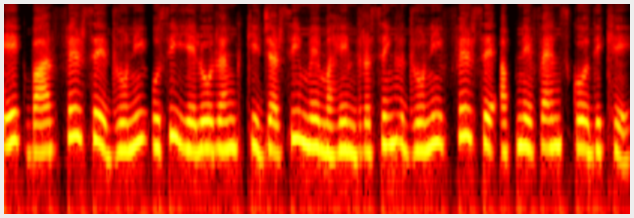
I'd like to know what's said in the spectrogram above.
एक बार फिर से धोनी उसी येलो रंग की जर्सी में महेंद्र सिंह धोनी फिर से अपने फैंस को दिखे।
